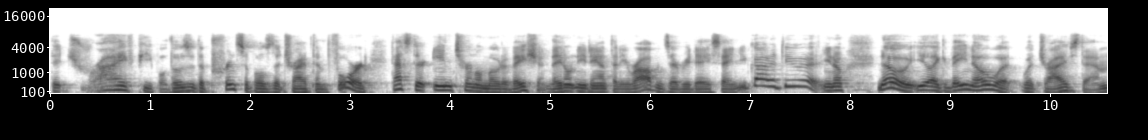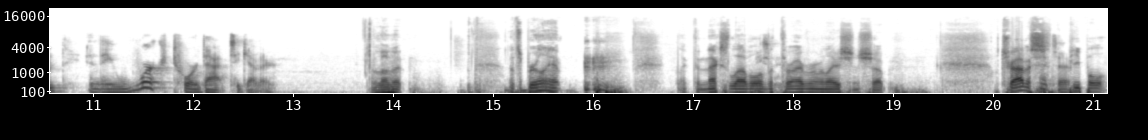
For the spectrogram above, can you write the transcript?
that drive people. Those are the principles that drive them forward. That's their internal motivation. They don't need Anthony Robbins every day saying, "You got to do it." You know, no, you like they know what what drives them and they work toward that together. I love it. That's brilliant. like the next level of a thriving relationship. Well, Travis, people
